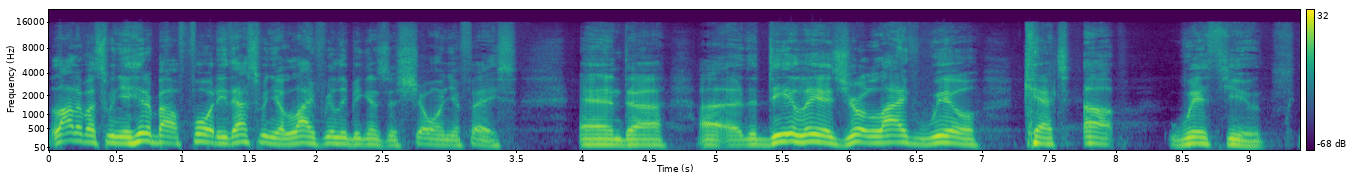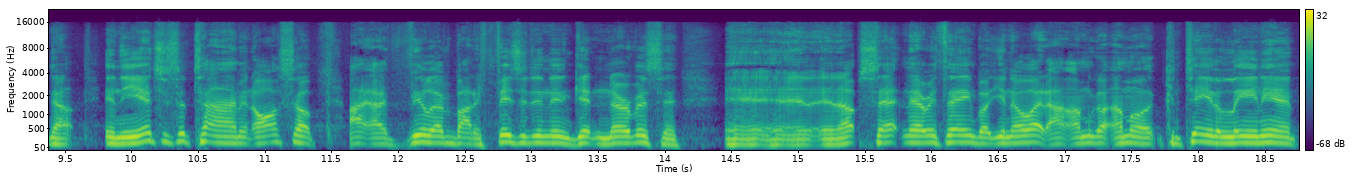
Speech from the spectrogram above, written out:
A lot of us, when you hit about forty, that's when your life really begins to show on your face. And uh, uh the deal is, your life will catch up with you. Now, in the interest of time, and also I, I feel everybody fidgeting and getting nervous and, and, and, upset and everything, but you know what? I, am going to continue to lean in.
